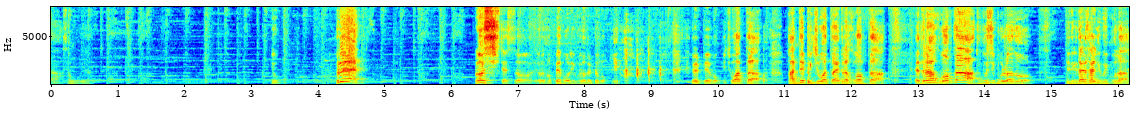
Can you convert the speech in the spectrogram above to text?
야, 상 뭐야? 6. 그렇지, 됐어. 여섯 배 버리고 여덟 배 먹기. 열 배 먹기. 좋았다. 반대픽 좋았다. 얘들아, 고맙다. 얘들아, 고맙다. 누구지 몰라도. 니들이 날 살리고 있구나.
